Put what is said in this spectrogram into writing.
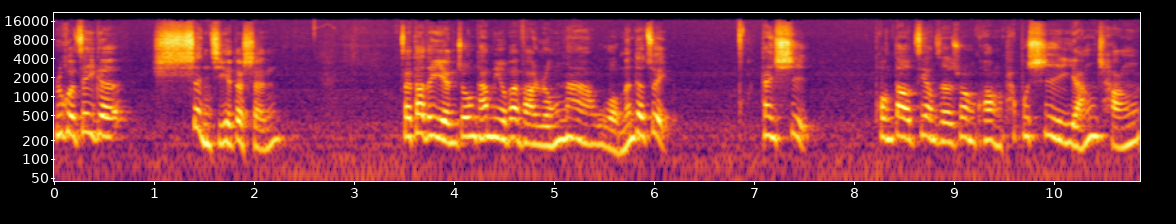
如果这个圣洁的神，在他的眼中，他没有办法容纳我们的罪，但是碰到这样子的状况，他不是扬长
